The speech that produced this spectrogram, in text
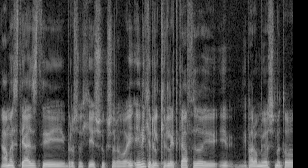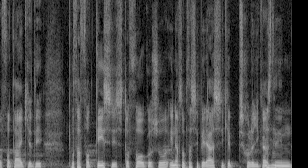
Άμα εστιάζεις την προσοχή σου, ξέρω εγώ. ε- Είναι κυρι- κυριολεκτικά αυτό η, η, η παρομοίωση με το φωτάκι. Ότι που θα φωτίσεις το focus σου είναι αυτό που θα σε επηρεάσει και ψυχολογικα στην,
